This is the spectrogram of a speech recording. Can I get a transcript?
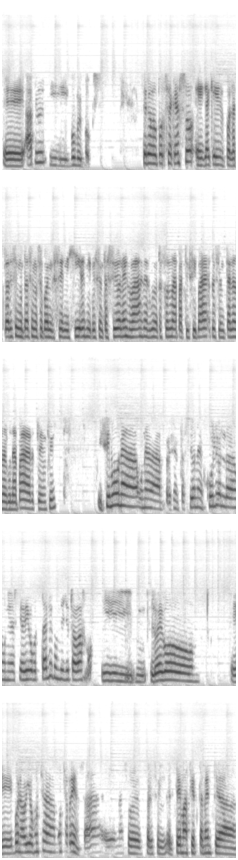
eh, Apple y Google Books. Pero por si acaso, eh, ya que por las actuales circunstancias no se pueden hacer ni giras ni presentaciones, ¿vas de alguna otra forma a participar, presentarlo en alguna parte, en fin? Hicimos una, una presentación en julio en la Universidad Diego Portales, donde yo trabajo, y luego eh, bueno, ha habido mucha mucha prensa, ¿eh? eso parece el, tema ciertamente ha,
